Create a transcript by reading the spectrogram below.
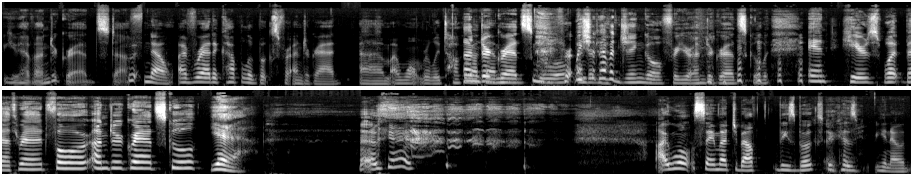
you have undergrad stuff. No, I've read a couple of books for undergrad. Um, I won't really talk about Undergrad school. We should have a jingle for your undergrad school. and here's what Beth read for undergrad school. Yeah. okay. I won't say much about these books because you know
